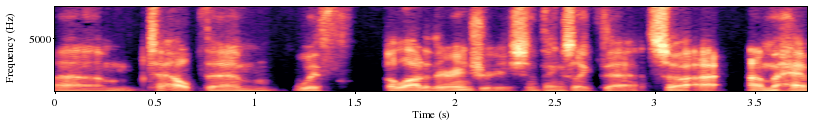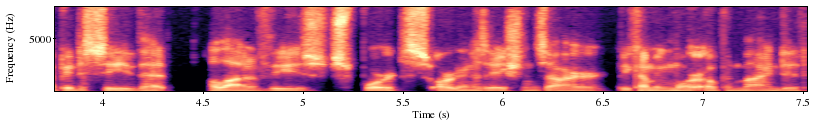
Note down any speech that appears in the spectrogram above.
um, to help them with a lot of their injuries and things like that. So I, I'm happy to see that a lot of these sports organizations are becoming more open minded.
